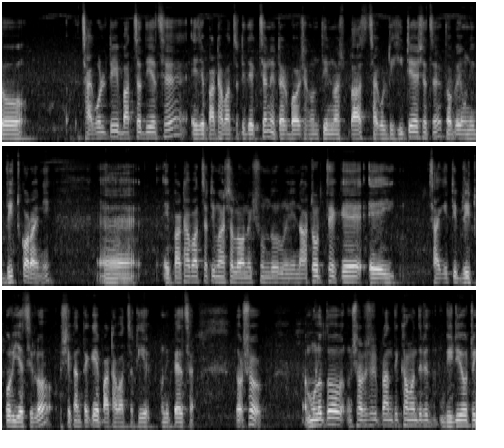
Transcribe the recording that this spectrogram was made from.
তো ছাগলটি বাচ্চা দিয়েছে, এই যে পাঠা বাচ্চাটি দেখছেন, এটার বয়স এখন তিন মাস প্লাস ছাগলটি হিটে এসেছে, তবে উনি ব্রিড করায়নি। এই পাঠা বাচ্চাটি মার্শাল্লাহ অনেক সুন্দর, উনি নাটোর থেকে এই ছাগিটি ব্রিড করিয়েছিল, সেখান থেকে পাঠা বাচ্চাটি উনি পেয়েছেন দর্শক, মূলত সরাসরি প্রান্তিক খামারদের ভিডিওটি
